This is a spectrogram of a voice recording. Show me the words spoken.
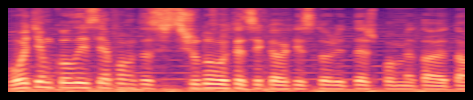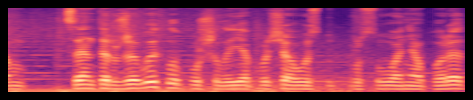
Потім колись, я пам'ятаю, з чудових та цікавих історій теж пам'ятаю, там центр вже вихлопушили, я почав ось тут просування вперед,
